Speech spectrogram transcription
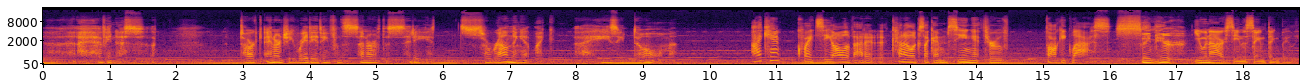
uh, a heaviness, a, a dark energy radiating from the center of the city, surrounding it like a hazy dome. I can't quite see all of that. It, it kind of looks like I'm seeing it through foggy glass. Same here. You and I are seeing the same thing, Bailey.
